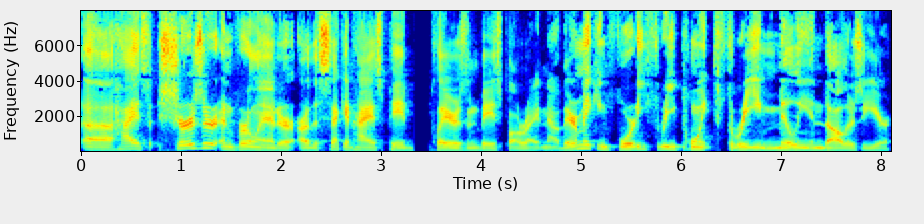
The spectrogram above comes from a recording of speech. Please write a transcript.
uh, highest Scherzer and Verlander are the second highest paid players in baseball right now. They're making forty three point three million dollars a year.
